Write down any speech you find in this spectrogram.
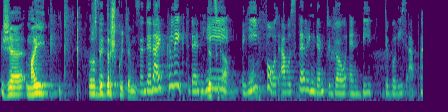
že mají rozbit držku těm. So then I clicked that he, Dětskám. He thought I was telling them to go and beat the bullies up.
